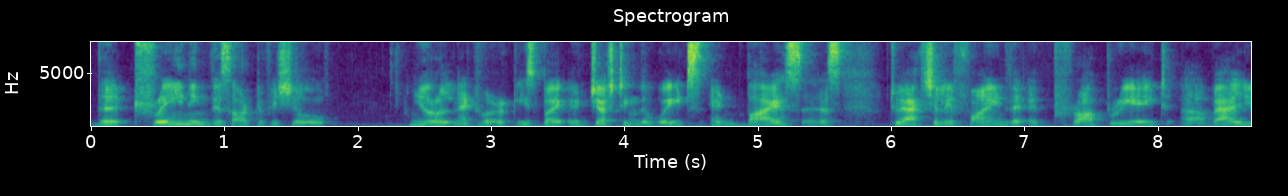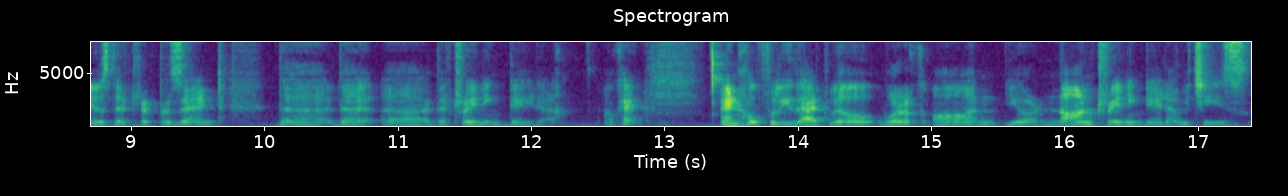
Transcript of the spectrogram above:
the training this artificial neural network is by adjusting the weights and biases to actually find the appropriate uh, values that represent the, the, uh, the training data okay? And hopefully that will work on your non-training data which is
